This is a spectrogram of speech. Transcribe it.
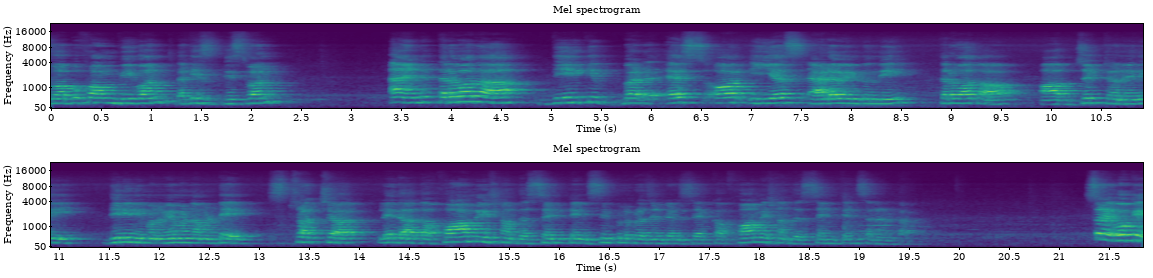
verb form V one that is this one and తర్వాత దీనికి ఎస్ ఆర్ ఈఎస్ యాడ్ అయి ఉంటుంది. తర్వాత ఆబ్జెక్ట్ అనేది దీనిని మనం ఏమన్నామంటే స్ట్రక్చర్ లేదా the formation of the sentence simple present tense యొక్క ఫార్మేషన్ ఆఫ్ ద సెంటెన్స్ అని అంటారు సరే okay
